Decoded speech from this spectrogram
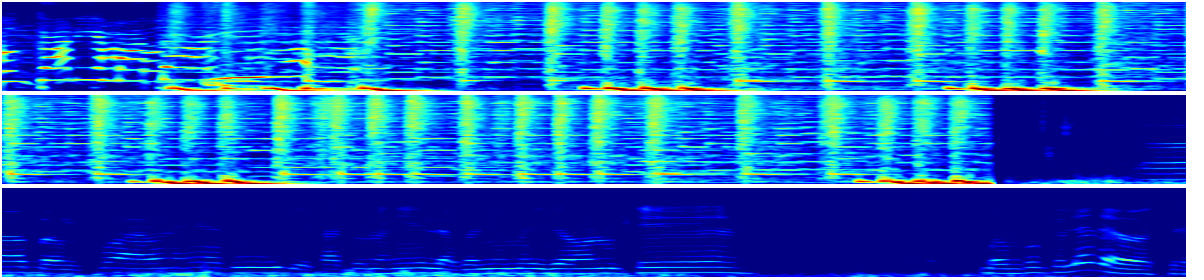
બંકાની માતા બંકો આવ્યો નહીં હજુ દેખાતું નહીં લગ્નની જવાનું છે. બંકો કેટલે રહ્યો છે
